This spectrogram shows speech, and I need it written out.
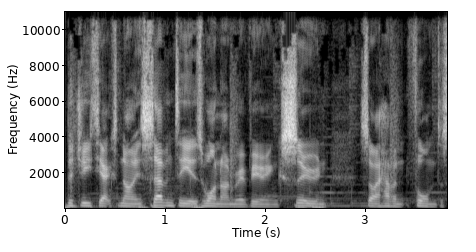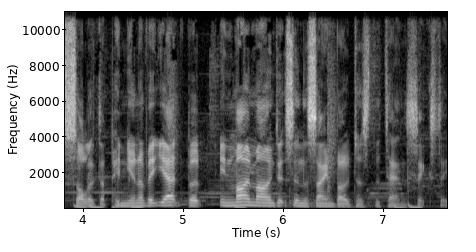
The GTX 970 is one I'm reviewing soon, so I haven't formed a solid opinion of it yet, but in my mind, it's in the same boat as the 1060.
